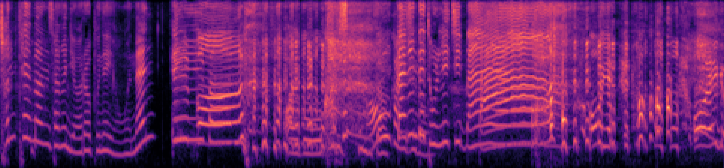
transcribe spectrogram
천태만상은 여러분의 영원한 1번. 아이고, 감사합니다. 다른 데. 돌리지 마. 어, 예. 어, 애교,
